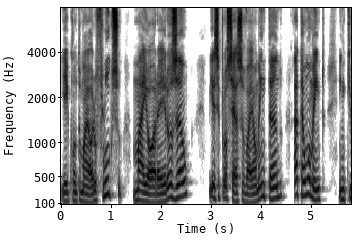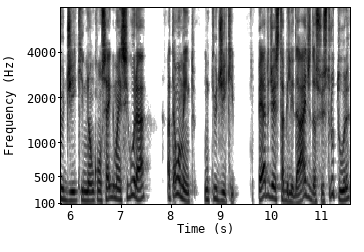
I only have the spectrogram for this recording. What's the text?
E aí quanto maior o fluxo, maior a erosão, e esse processo vai aumentando até o momento em que o dique não consegue mais segurar, até o momento em que o dique perde a estabilidade da sua estrutura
